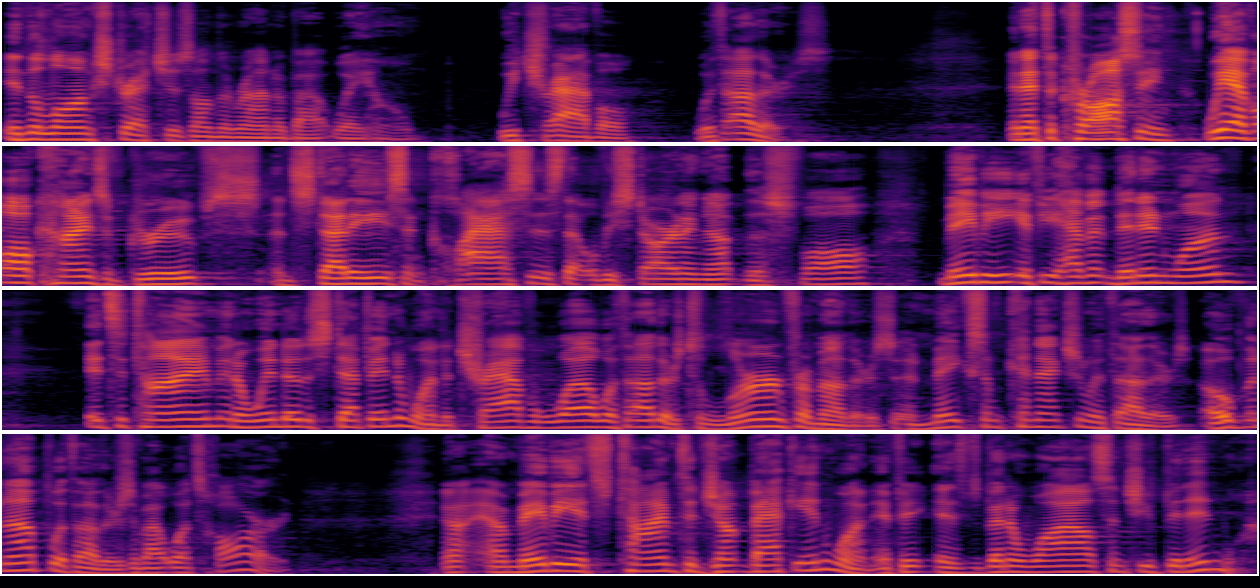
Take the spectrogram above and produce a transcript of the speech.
in the long stretches on the roundabout way home. We travel with others. And at the crossing, we have all kinds of groups and studies and classes that will be starting up this fall. Maybe if you haven't been in one, it's a time and a window to step into one, to travel well with others, to learn from others and make some connection with others, open up with others about what's hard. Uh, maybe it's time to jump back in one if it's been a while since you've been in one.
